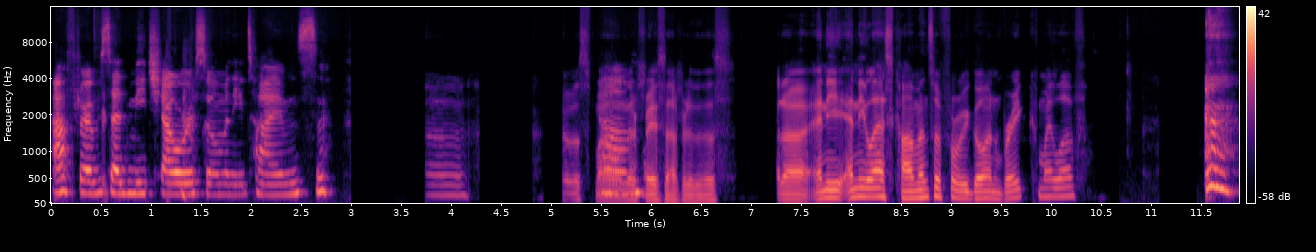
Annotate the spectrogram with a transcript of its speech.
after I've said meat shower so many times. Uh, I have a smile on their Um, face after this. But uh, any any last comments before we go on break, my love? um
